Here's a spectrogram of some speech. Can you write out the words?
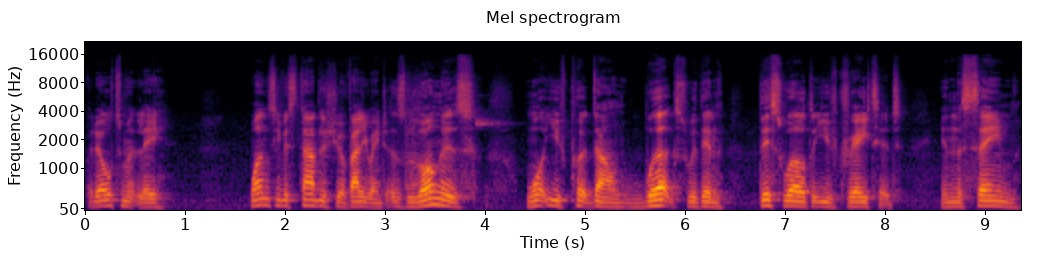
But ultimately, once you've established your value range, as long as what you've put down works within this world that you've created in the same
